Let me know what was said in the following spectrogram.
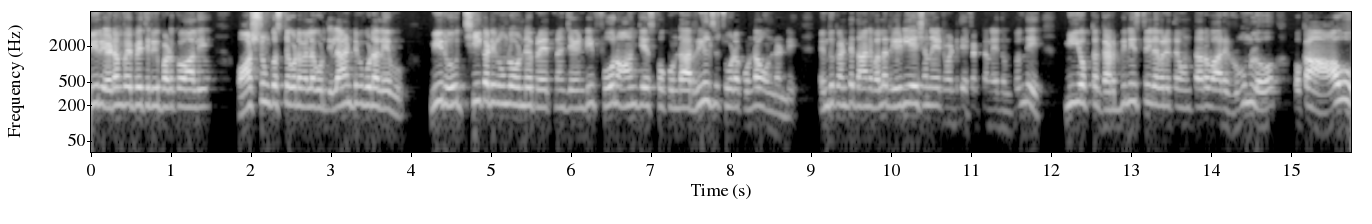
మీరు ఎడం వైపే తిరిగి పడుకోవాలి వాష్రూమ్కి వస్తే కూడా వెళ్ళకూడదు ఇలాంటివి కూడా లేవు. మీరు చీకటి రూమ్లో ఉండే ప్రయత్నం చేయండి ఫోన్ ఆన్ చేసుకోకుండా రీల్స్ చూడకుండా ఉండండి. ఎందుకంటే దానివల్ల రేడియేషన్ అనేటువంటిది ఎఫెక్ట్ అనేది ఉంటుంది. మీ యొక్క గర్భిణీ స్త్రీలు ఎవరైతే ఉంటారో వారి రూమ్లో ఒక ఆవు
